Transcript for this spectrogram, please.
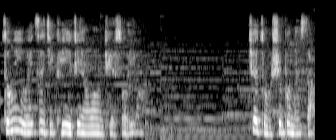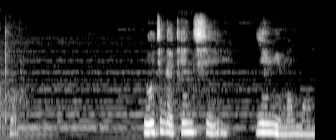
总以为自己可以这样忘却所有，却总是不能洒脱。如今的天气阴雨蒙蒙。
